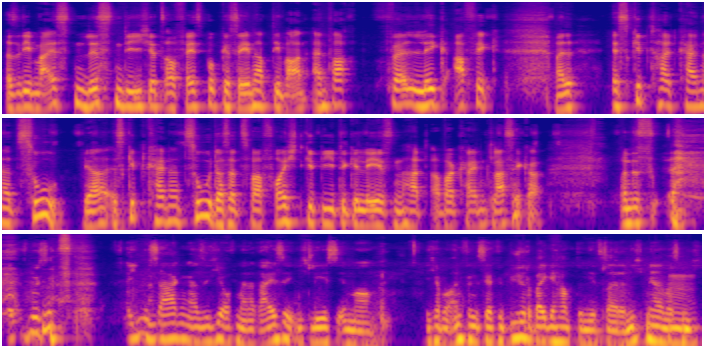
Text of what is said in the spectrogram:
Also die meisten Listen, die ich jetzt auf Facebook gesehen habe, die waren einfach völlig affig, weil es gibt halt keiner zu. Ja, es gibt keiner zu, dass er zwar Feuchtgebiete gelesen hat, aber kein Klassiker. Und es, Ich muss sagen, also hier auf meiner Reise, ich lese immer, ich habe am Anfang sehr viele Bücher dabei gehabt und jetzt leider nicht mehr, was Mhm. mich,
